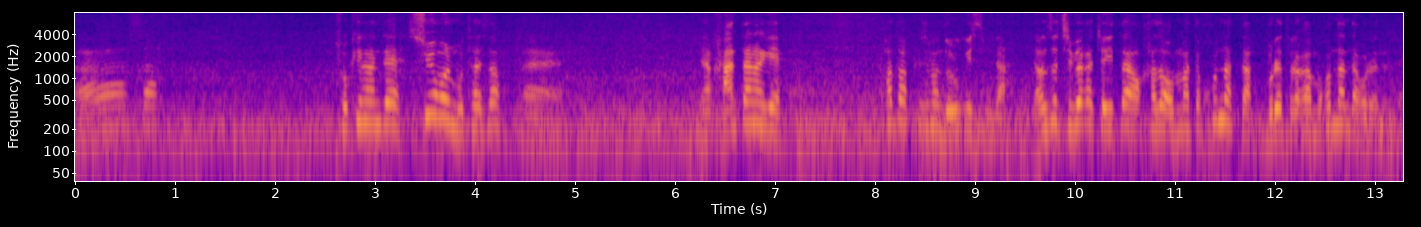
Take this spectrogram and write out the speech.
아싸. 좋긴 한데 수영을 못해서 예. 그냥 간단하게 파도 앞에서만 놀고 있습니다. 연서 집에 가저 있다 가서 엄마한테 혼났다. 물에 들어가면 혼난다고 그랬는데.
